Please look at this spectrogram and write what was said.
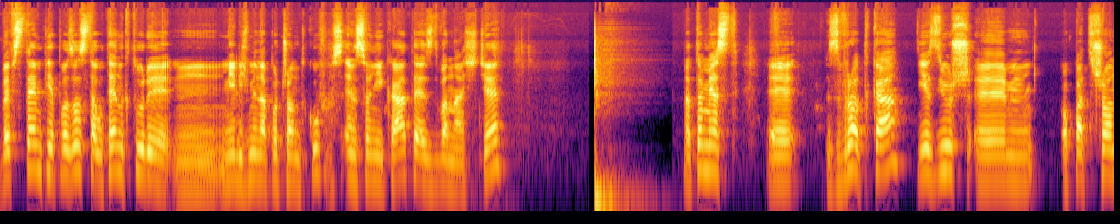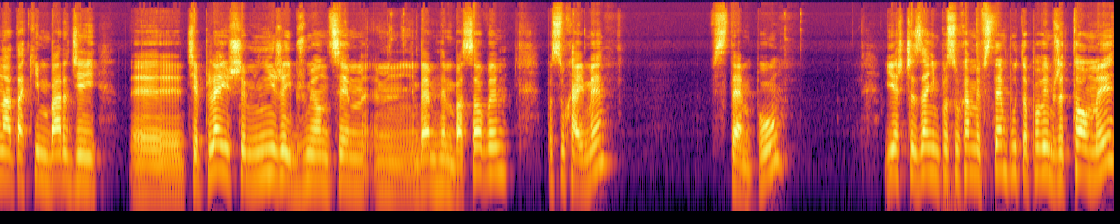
We wstępie pozostał ten, który mm, mieliśmy na początku z Ensonika TS12. Natomiast e, zwrotka jest już opatrzona takim bardziej e, cieplejszym, niżej brzmiącym mm, bębnem basowym. Posłuchajmy wstępu. Jeszcze zanim posłuchamy wstępu, to powiem, że tomy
